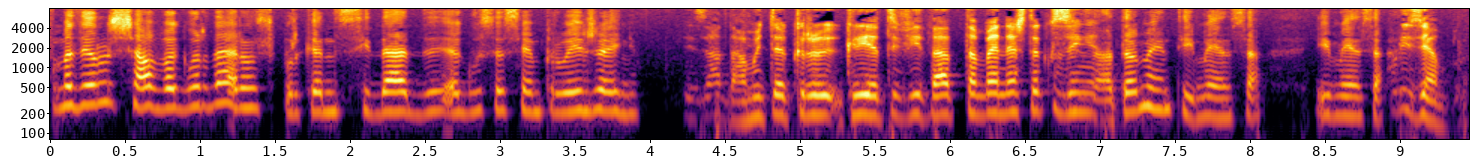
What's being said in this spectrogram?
Mas eles salvaguardaram-se, porque a necessidade aguça sempre o engenho. Exato, há muita criatividade também nesta cozinha. Exatamente, imensa, imensa. Por exemplo?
